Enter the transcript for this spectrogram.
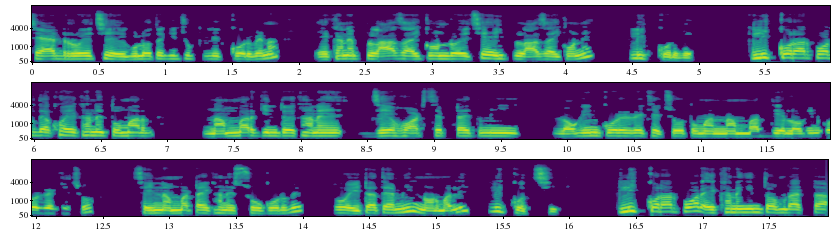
চ্যাট রয়েছে, এগুলোতে কিছু ক্লিক করবে না। এখানে প্লাস আইকন রয়েছে, এই প্লাস আইকনে ক্লিক করবে। ক্লিক করার পর দেখো, এখানে তোমার নাম্বার কিন্তু এখানে যে হোয়াটসঅ্যাপটায় তুমি লগ করে রেখেছো, তোমার নাম্বার দিয়ে লগ করে রেখেছো, সেই নাম্বারটা এখানে শো করবে। তো এইটাতে আমি নর্মালি ক্লিক করছি। ক্লিক করার পর এখানে কিন্তু আমরা একটা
